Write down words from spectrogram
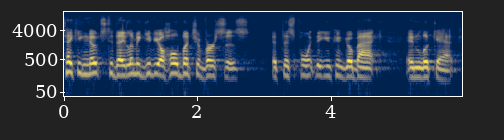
taking notes today, let me give you a whole bunch of verses at this point that you can go back and look at.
